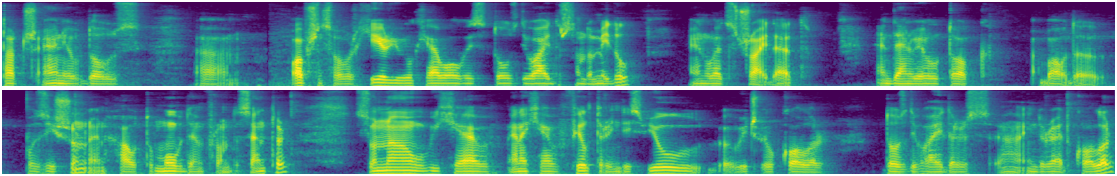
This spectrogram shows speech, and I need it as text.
touch any of those um, options over here you will have always those dividers on the middle. And let's try that. And then we will talk about the position and how to move them from the center so now we have and I have filter in this view uh, which will color those dividers uh, in the red color.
